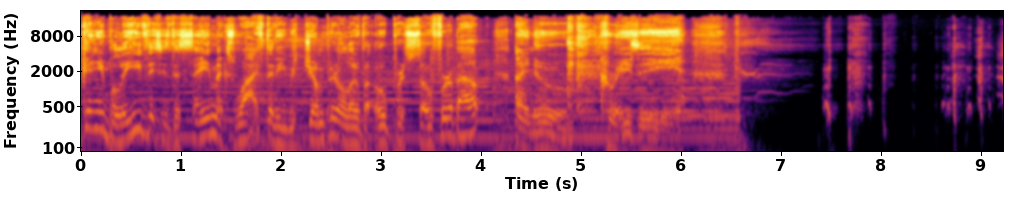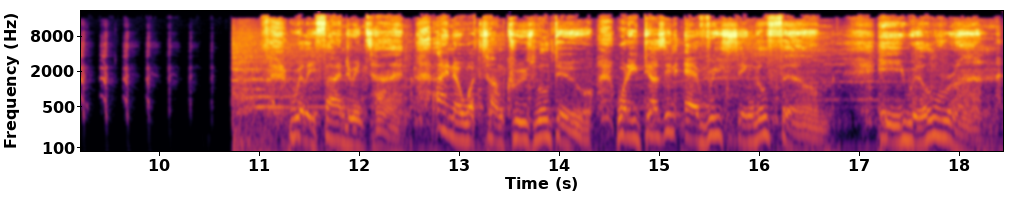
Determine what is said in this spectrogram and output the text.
Can you believe this is the same ex wife that he was jumping all over Oprah's sofa about? I know, crazy. Will he find her in time? I know what Tom Cruise will do, what he does in every single film. He will run,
